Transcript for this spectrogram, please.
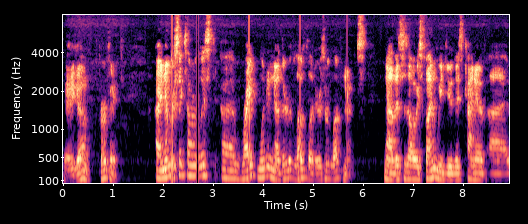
There you go. Perfect. All right, number six on our list uh, write one another love letters or love notes. Now, this is always fun. We do this kind of uh,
